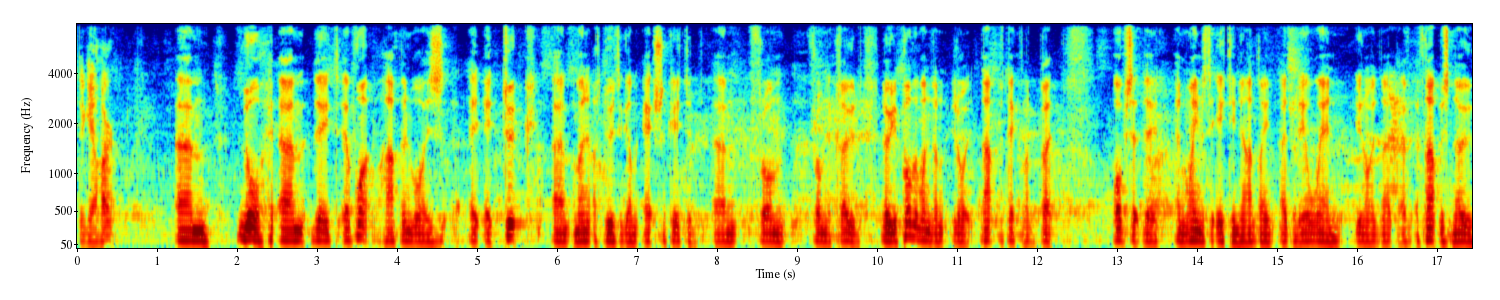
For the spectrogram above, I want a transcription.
Did he get hurt? Um, no, um, the, uh, what happened was uh, it, it took um, a minute or two to get him extricated um, from from the crowd. Now you're probably wondering, you know, that particular bit opposite the in line with the 18 yard line at the railway end, you know, that if, if that was now,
